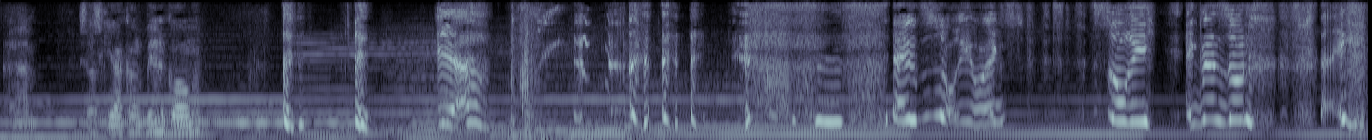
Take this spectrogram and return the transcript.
Ehm, Saskia, kan ik binnenkomen? Ja. Echt sorry hoor. Ik, sorry. Ik ben zo'n... Ik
